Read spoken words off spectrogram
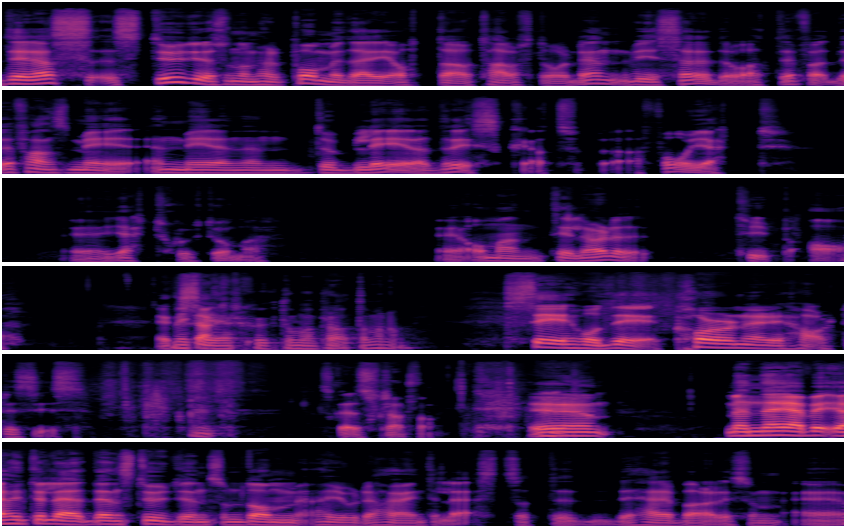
deras studier som de höll på med där i åtta och ett halvt år, den visade då att det, det fanns mer än, mer än en dubblerad risk att få hjärt, eh, hjärtsjukdomar. Eh, om man tillhörde typ A. Vilka Exakt. hjärtsjukdomar pratar man om? CHD, Coronary Heart Disease. Mm. Ska det såklart vara. Eh, men nej, jag, jag har inte läst, den studien som de gjorde har jag inte läst. Så det, det här är bara liksom eh,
